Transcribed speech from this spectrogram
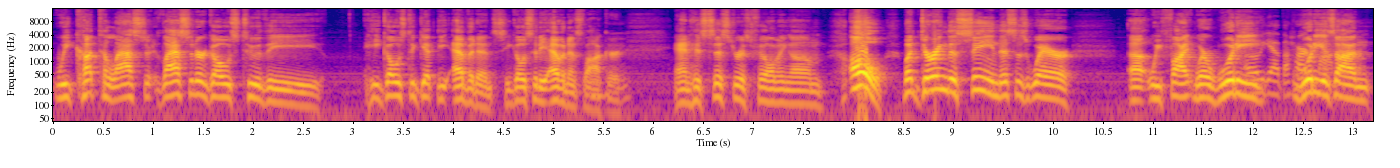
We cut to Lassiter. Lassiter goes to the he goes to get the evidence. He goes to the evidence locker, Mm-hmm. and his sister is filming him. Oh, but during the scene, this is where uh, we find where Woody Oh, yeah, Woody is on.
